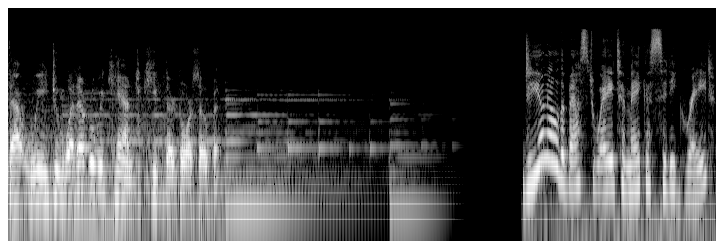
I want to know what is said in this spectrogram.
that we do whatever we can to keep their doors open. Do you know the best way to make a city great?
